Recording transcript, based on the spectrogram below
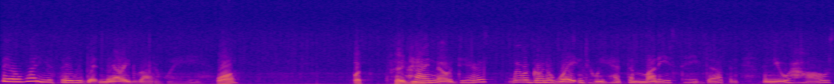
Bill, what do you say we get married right away? What? But Peggy, I know, dearest. We were going to wait until we had some money saved up and a new house.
